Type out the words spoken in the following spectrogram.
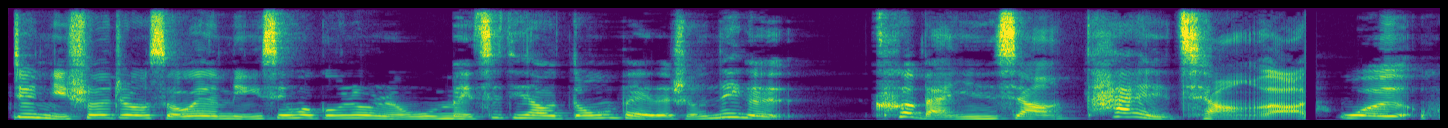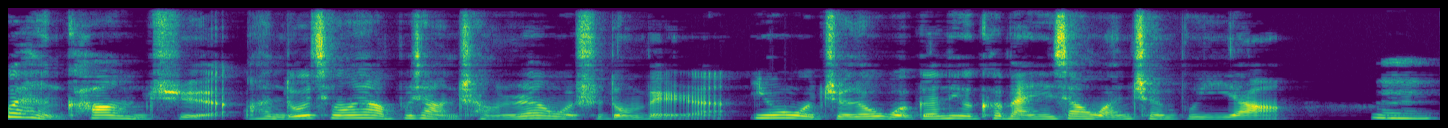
就你说的这种所谓的明星或公众人物，每次提到东北的时候，那个刻板印象太强了，我会很抗拒。很多情况下不想承认我是东北人，因为我觉得我跟那个刻板印象完全不一样。嗯，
